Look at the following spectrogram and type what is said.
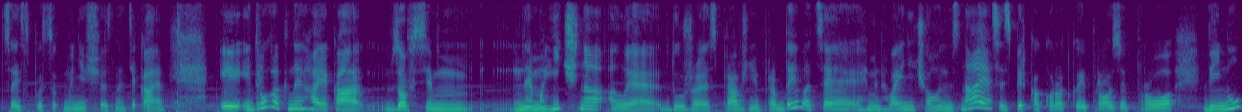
цей список мені щось натякає. І, і друга книга, яка зовсім не магічна, але дуже справжня і правдива, це Гемінгвей нічого не знає. Це збірка короткої прози про війну,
